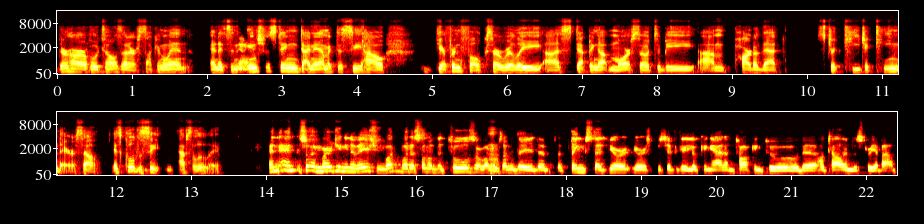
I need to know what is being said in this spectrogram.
there are hotels that are sucking wind and it's an yeah. interesting dynamic to see how different folks are really uh, stepping up more so to be um, part of that strategic team there so it's cool mm-hmm. to see absolutely and and so emerging innovation, what what are some of the tools or what are hmm. some of the, the, the things that you're you're specifically looking at and talking to the hotel industry about?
